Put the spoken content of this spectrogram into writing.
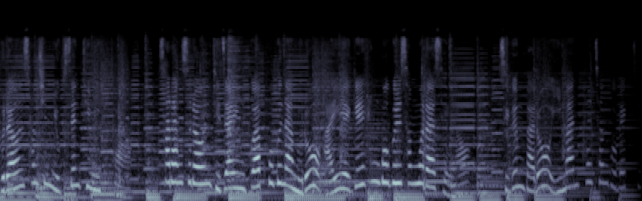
브라운 36cm. 사랑스러운 디자인과 포근함으로 아이에게 행복을 선물하세요. 지금 바로 28,900.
